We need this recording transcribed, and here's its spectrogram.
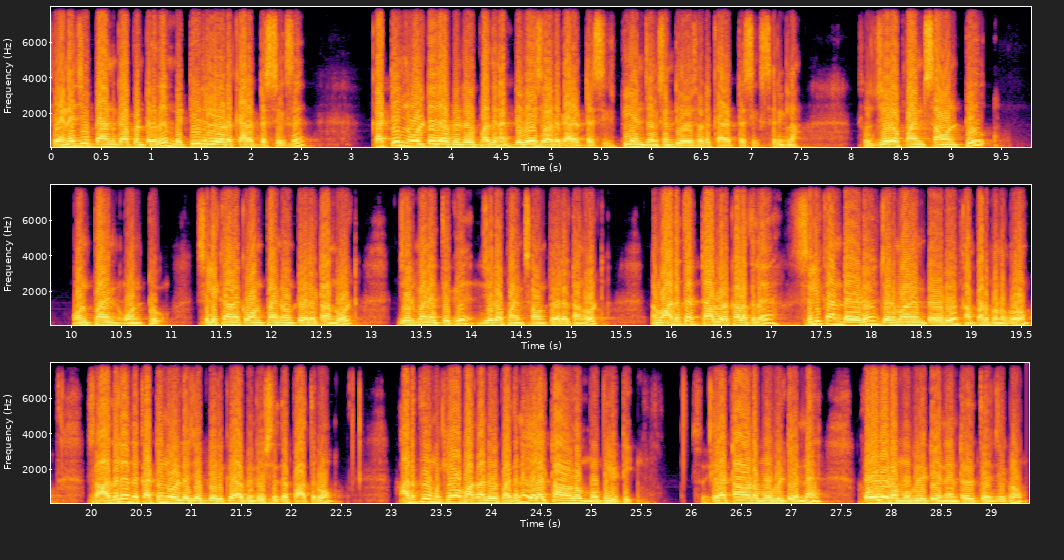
so energy band கேப்ன்றது மெட்டீரியலோட கேரக்டரிஸ்டிக்ஸ் கட்டின் வோல்டேஜ் அப்படின்றது பார்த்தீங்கன்னா டிவைஸோட கேரக்டரிஸ்டிக்ஸ் பிஎன் ஜங்ஷன் டிவைஸோட கேரக்டரிஸ்டிக்ஸ் சரிங்களா? So zero point seven two one point one two சிலிக்கானுக்கு one point one two electron volt ஜெர்மானியத்துக்கு zero point seven two electron volt நம்ம அடுத்த டேப்லெட் காலத்தில் சிலிக்கான் டயோடையும் ஜெர்மானியம் டயோடையும் கம்பேர் பண்ண போகிறோம் ஸோ அதில் இந்த கட்டின் வோல்டேஜ் எப்படி இருக்குது அப்படின்ற விஷயத்தை பார்த்துருவோம். அடுத்தது முக்கியமாக பார்க்க வேண்டியது பார்த்தீங்கன்னா எலக்ட்ரானோட மொபிலிட்டி ஸோ எலக்ட்ரானோட மொபிலிட்டி என்ன? ஹோலோட மொபிலிட்டி என்னன்றது தெரிஞ்சுக்கணும்.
